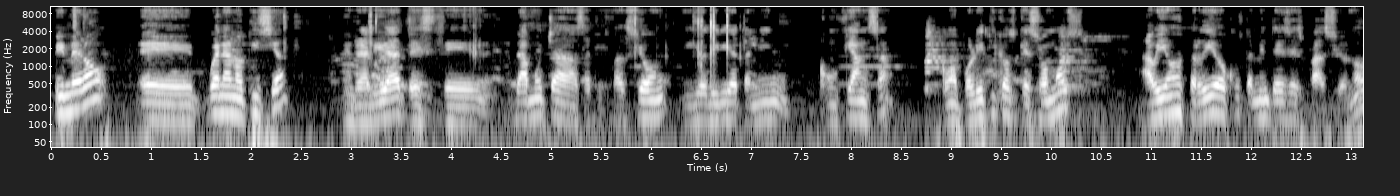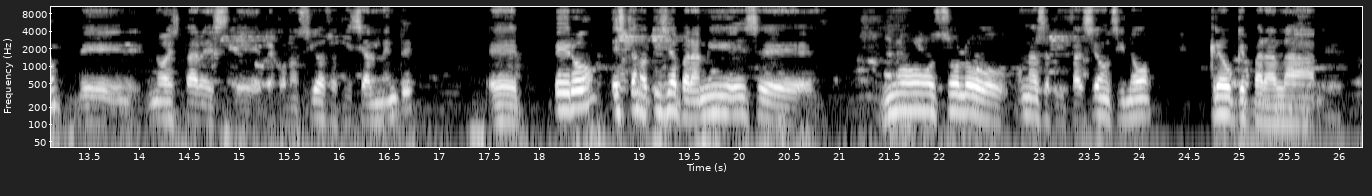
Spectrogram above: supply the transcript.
Primero, eh, buena noticia. En realidad este, da mucha satisfacción y yo diría también confianza como políticos que somos. Habíamos perdido justamente ese espacio, ¿no? De no estar este, reconocidos oficialmente. Eh, pero esta noticia para mí es eh, no solo una satisfacción, sino creo que para la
